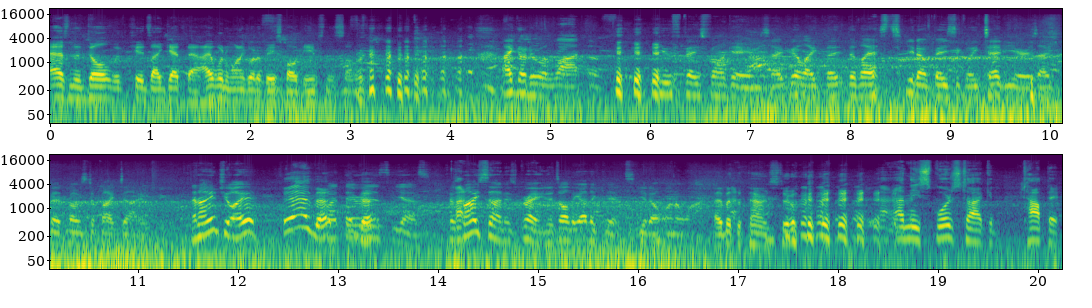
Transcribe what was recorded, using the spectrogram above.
As an adult with kids, I get that. I wouldn't want to go to baseball games in the summer. I go to a lot of youth baseball games. I feel like the, the last, you know, basically 10 years I've spent most of my time. And I enjoy it, yeah, I bet. but there I is, yes. Because my son is great. It's all the other kids you don't want to watch. I bet the parents do. on the sports talk, topic,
